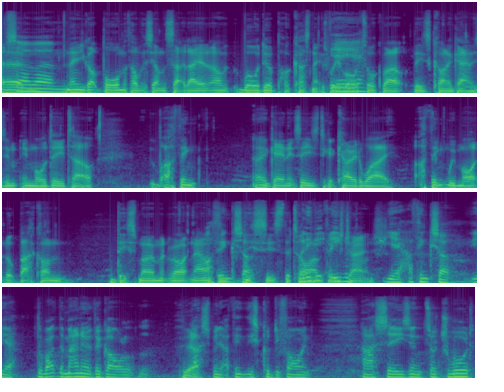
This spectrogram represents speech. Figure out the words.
Um, So, um, and then you've got Bournemouth obviously on the Saturday. and We'll do a podcast next week. Yeah, where. We'll talk about these kind of games in, in more detail. But I think again, it's easy to get carried away. I think we might look back on this moment right now. I, I think so. this is the time things even- change. Yeah, I think so. Yeah, the the manner of the goal Yeah. last minute. I think this could define our season. Touch wood.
